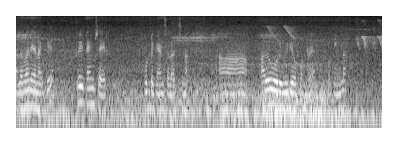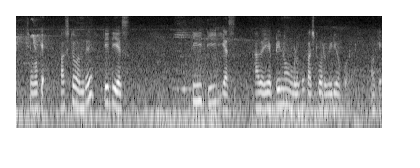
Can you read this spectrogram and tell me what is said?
அந்த மாதிரி எனக்கு த்ரீ டைம்ஸ் ஆயிருக்கு ஃபுட்டு கேன்சல் ஆச்சுன்னா. அது ஒரு வீடியோ பண்ணுறேன் ஓகேங்களா? சரி ஓகே. ஃபஸ்ட்டு வந்து டிடிஎஸ் டிடிஎஸ் அது எப்படின்னு உங்களுக்கு ஃபஸ்ட்டு ஒரு வீடியோ போடுறேன். ஓகே.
